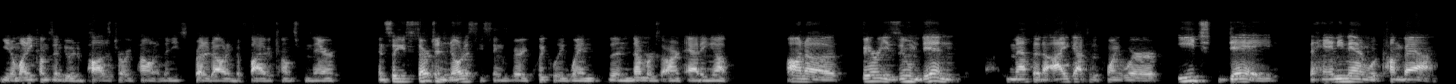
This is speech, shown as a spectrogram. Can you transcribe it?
you know money comes into a depository account and then you spread it out into five accounts from there and so you start to notice these things very quickly when the numbers aren't adding up. On a very zoomed in method, I got to the point where each day the handyman would come back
